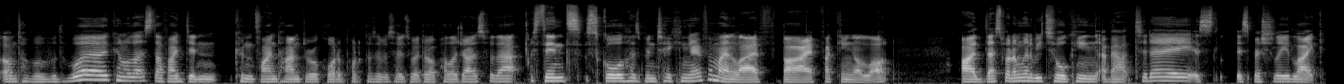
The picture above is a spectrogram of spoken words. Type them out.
on top of with work and all that stuff, I didn't couldn't find time to record a podcast episode, so I do apologize for that. Since school has been taking over my life by fucking a lot, uh, that's what I'm going to be talking about today. Especially like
